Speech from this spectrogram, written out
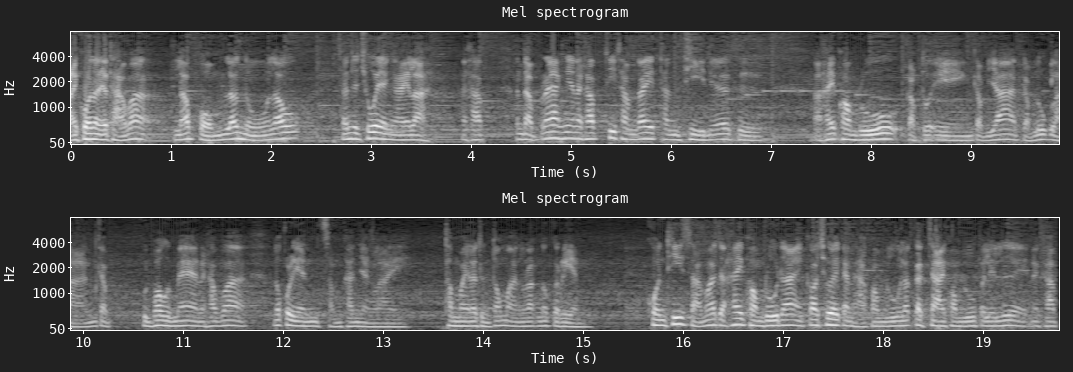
หลายคนอาจจะถามว่าแล้วผมแล้วหนูแล้วฉันจะช่วยยังไงล่ะนะครับ อันดับแรกเนี่ยนะครับที่ทำได้ทันทีเนี่ยก็คือให้ความรู้กับตัวเอง กับญาติกับลูกหลาน กับคุณพ่อคุณแม่นะครับว่านกกระเรียนสำคัญอย่างไรทำไมเราถึงต้องมาอนุรักษ์นกกระเรียน คนที่สามารถจะให้ความรู้ได้ก็ช่วยกันหาความรู้แล้วกระจายความรู้ไปเรื่อยๆนะครับ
